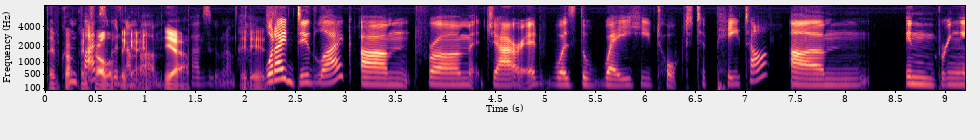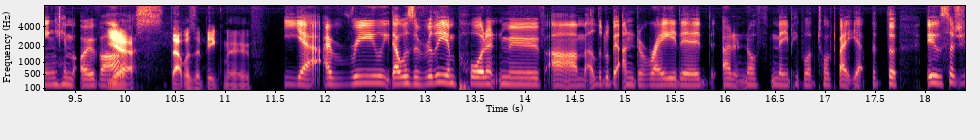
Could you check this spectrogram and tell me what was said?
They've got Mm, control of the good game. number. Yeah, Five's a good number. it is. What I did like um, from Jared was the way he talked to Peter um, in bringing him over. yes, that was a big move. Yeah, I really that was a really important move. Um, a little bit underrated. I don't know if many people have talked about it yet, but the it was such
